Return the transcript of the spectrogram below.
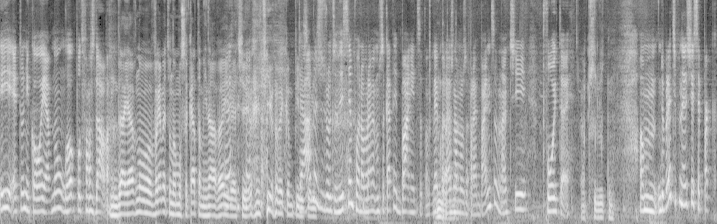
И ето Никола явно го потвърждава. Да, явно времето на мусаката минава и вече отиваме към пиле Да, между другото, наистина по едно време мусаката е баницата. Нали? Ако да. може да прави баница, значи твоята е. Абсолютно. Ам, добре, ти понеже все пак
